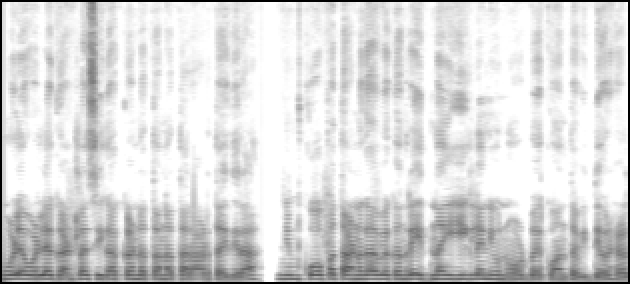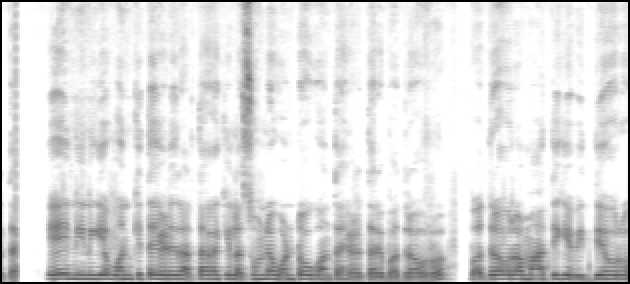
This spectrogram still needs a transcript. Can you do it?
ಮೂಳೆ ಒಳ್ಳೆ ಗಂಟ್ಲ ಸಿಗಾಕೊಂಡ ತನ್ನ ತರ ಆಡ್ತಾ ಇದ್ದೀರಾ ನಿಮ್ ಕೋಪ ತಣ್ಣಗಾಗಬೇಕಂದ್ರೆ ಇದನ್ನ ಈಗಲೇ ನೀವು ನೋಡ್ಬೇಕು ಅಂತ ವಿದ್ಯವ್ರು ಹೇಳ್ತಾರೆ. ಏ, ನಿನಗೆ ಒಂದ್ ಕಿತ ಹೇಳಿದ್ರೆ ಅರ್ಥ ಆಗಕ್ಕಿಲ್ಲ. ಸುಮ್ನೆ ಹೊಂಟೋಗು ಅಂತ ಹೇಳ್ತಾರೆ ಭದ್ರ ಅವರು. ಭದ್ರ ಅವರ ಮಾತಿಗೆ ವಿದ್ಯೆಯವರು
